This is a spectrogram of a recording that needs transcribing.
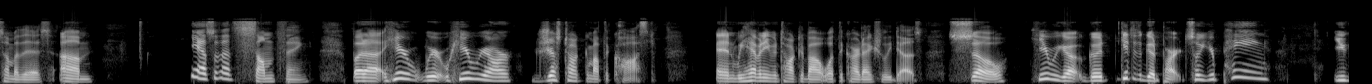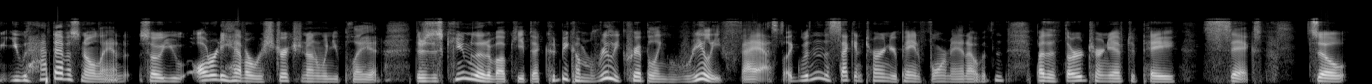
some of this. Um, yeah, so that's something. But uh, here we're here we are just talking about the cost, and we haven't even talked about what the card actually does. So here we go. Good. Get to the good part. So you're paying. You, you have to have a snowland, so you already have a restriction on when you play it. There's this cumulative upkeep that could become really crippling really fast. Like within the second turn, you're paying four mana. Within by the third turn, you have to pay six. So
